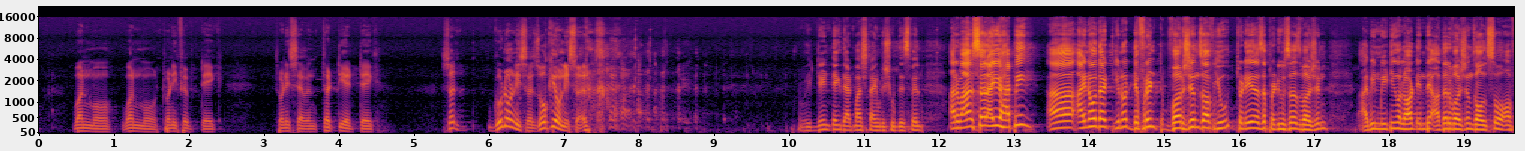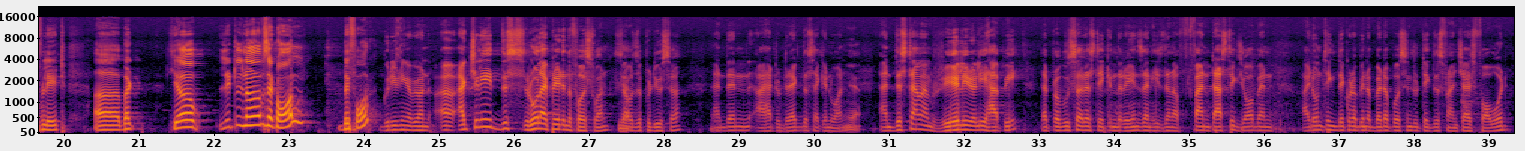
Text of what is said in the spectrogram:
one more, one more, 25th take, 27th, 38th take. Sir, good only, sir. It's okay only, sir. We didn't take that much time to shoot this film. Arbaaz sir, are you happy? Uh, I know that you know different versions of you. Today as a producer's version. I've been meeting a lot in the other versions also of late. Uh, but here, little nerves at all before? Good evening, everyone. Uh, actually, this role I played in the first one. So I was the producer, and then I had to direct the second one. Yeah. And this time, I'm really, really happy that Prabhu sir has taken the reins, and he's done a fantastic job. And I don't think there could have been a better person to take this franchise forward.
